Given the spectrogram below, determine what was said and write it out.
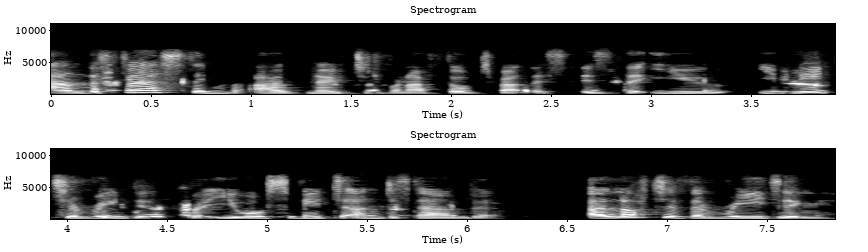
And the first thing that I've noted when I've thought about this is that you you need to read it, but you also need to understand it. A lot of the reading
